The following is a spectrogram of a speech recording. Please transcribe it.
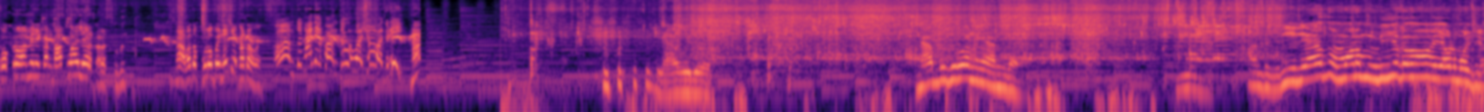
છોકરો અમેરિકન બાપુ આલે કરે હા હવે ફૂલો ભાઈ નથી ખાતા હોય. આમ તો નાદે પણ તું વજો દરી ના બુજવો નહીં અંદર. રીલ તો મારો બીજો કદો એવડ મળશે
